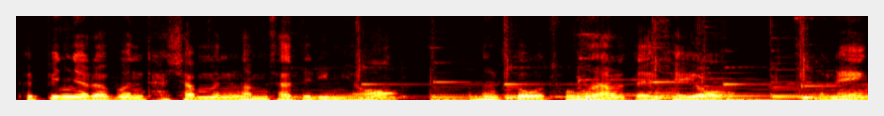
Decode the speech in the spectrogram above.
별빛 여러분 다시 한번 감사드리며 오늘도 좋은 하루 되세요. 은행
